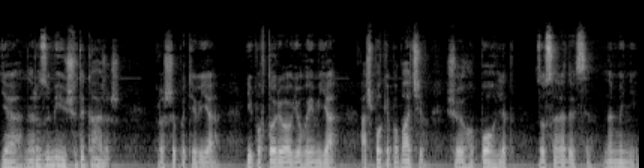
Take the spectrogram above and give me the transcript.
Я не розумію, що ти кажеш, прошепотів я і повторював його ім'я, аж поки побачив, що його погляд зосередився на мені.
